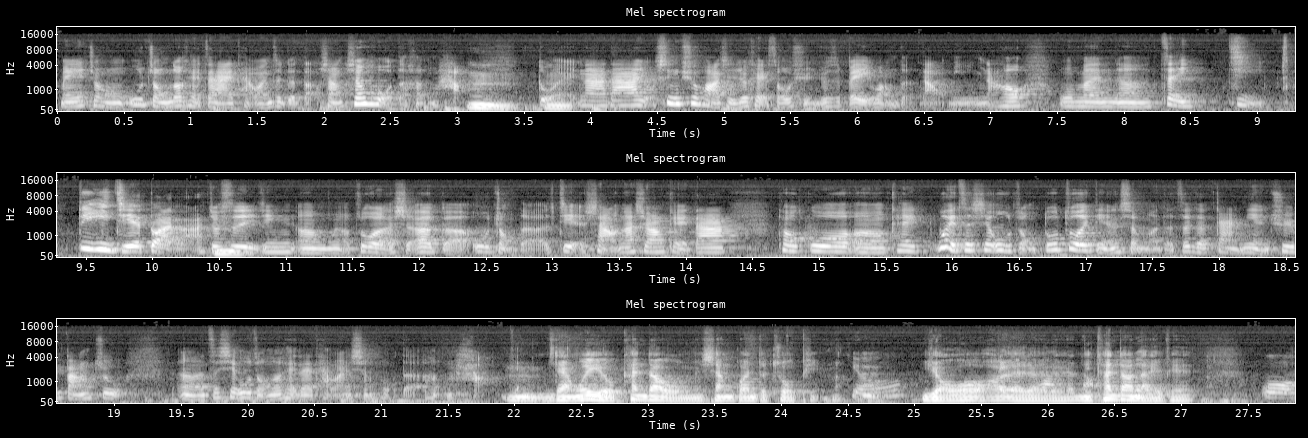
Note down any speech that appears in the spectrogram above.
每一种物种都可以在台湾这个岛上生活的很好。嗯，对。那大家有兴趣的话，其实就可以搜寻就是被遗忘的岛民。然后我们呢这一季第一阶段啦，就是已经嗯，我们有做了十二个物种的介绍。那希望给大家。透过嗯，可以为这些物种多做一点什么的这个概念，去帮助呃这些物种都可以在台湾生活的很好。嗯，两位有看到我们相关的作品吗？有有哦，来来来，你看到哪一篇？我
